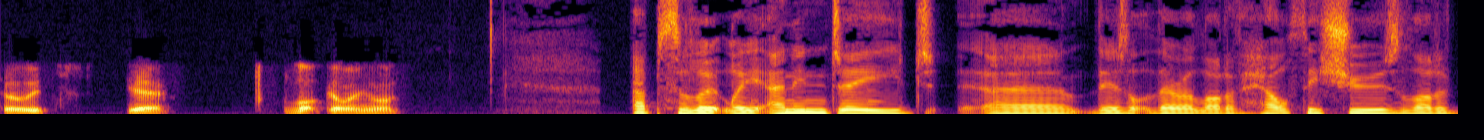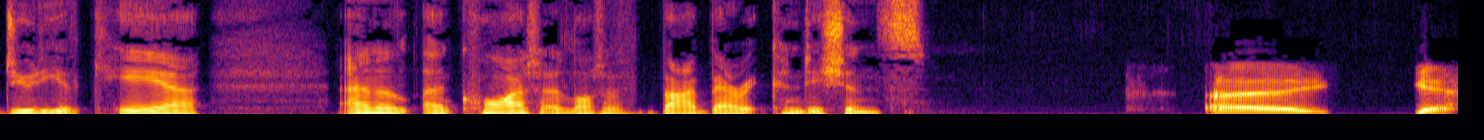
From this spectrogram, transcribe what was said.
So it's yeah, a lot going on. Absolutely, and indeed, uh, there's there are a lot of health issues, a lot of duty of care and a, a quite a lot of barbaric conditions. Uh, yes,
